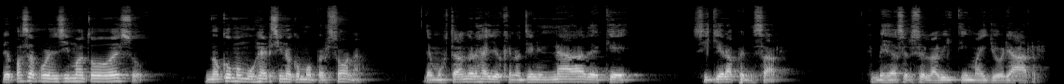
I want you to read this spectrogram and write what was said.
le pasa por encima todo eso, no como mujer, sino como persona, demostrándoles a ellos que no tienen nada de qué siquiera pensar en vez de hacerse la víctima y llorar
